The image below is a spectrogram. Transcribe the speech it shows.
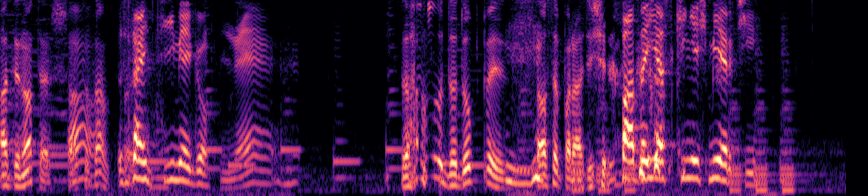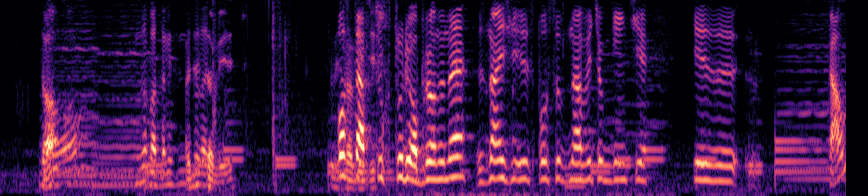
A ty no też. A to tam. Znajdź imiego. Nie. Co? Do dupy. Co se poradzi się? Badaj jaskinie śmierci. No. Zobacz, tam jest gdzie to zadanie. Gdzie to Postaw widzisz? struktury obronne. Znajdź sposób na wyciągnięcie się z skał?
